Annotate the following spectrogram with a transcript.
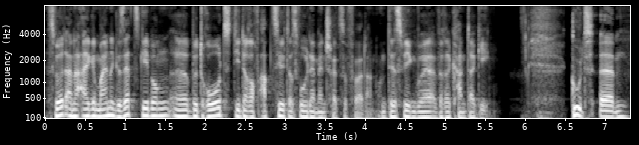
Es wird eine allgemeine Gesetzgebung äh, bedroht, die darauf abzielt, das Wohl der Menschheit zu fördern. Und deswegen wäre, wäre Kant dagegen. Gut, ähm,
